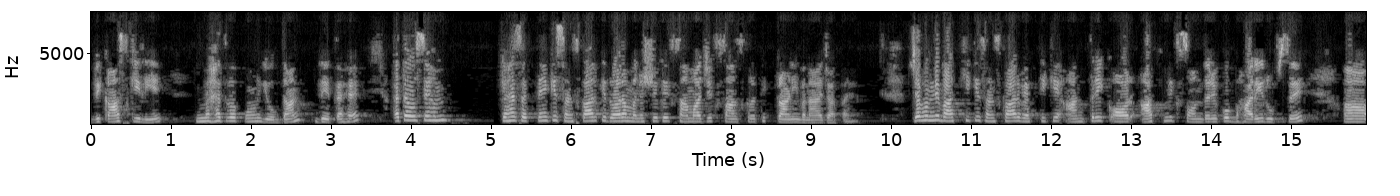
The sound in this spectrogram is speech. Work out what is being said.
विकास के लिए महत्वपूर्ण योगदान देता है। अतः उसे हम कह सकते हैं कि संस्कार के द्वारा मनुष्य को एक सामाजिक सांस्कृतिक प्राणी बनाया जाता है। जब हमने बात की कि संस्कार व्यक्ति के आंतरिक और आत्मिक सौंदर्य को भारी रूप से आ,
